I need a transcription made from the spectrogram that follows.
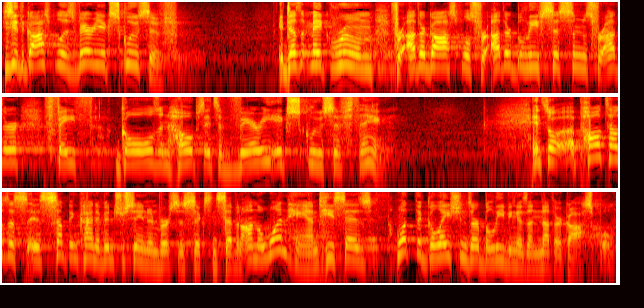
You see, the gospel is very exclusive. It doesn't make room for other gospels, for other belief systems, for other faith goals and hopes. It's a very exclusive thing. And so uh, Paul tells us is something kind of interesting in verses 6 and 7. On the one hand, he says what the Galatians are believing is another gospel.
